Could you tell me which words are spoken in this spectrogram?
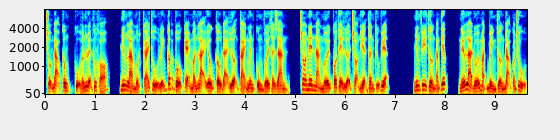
trộm đạo công cụ huấn luyện không khó, nhưng là một cái thủ lĩnh cấp bộ kệ mần lại yêu cầu đại lượng tài nguyên cùng với thời gian, cho nên nàng mới có thể lựa chọn hiện thân cứu viện. Nhưng phi thường đáng tiếc, nếu là đối mặt bình thường đạo quán chủ,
